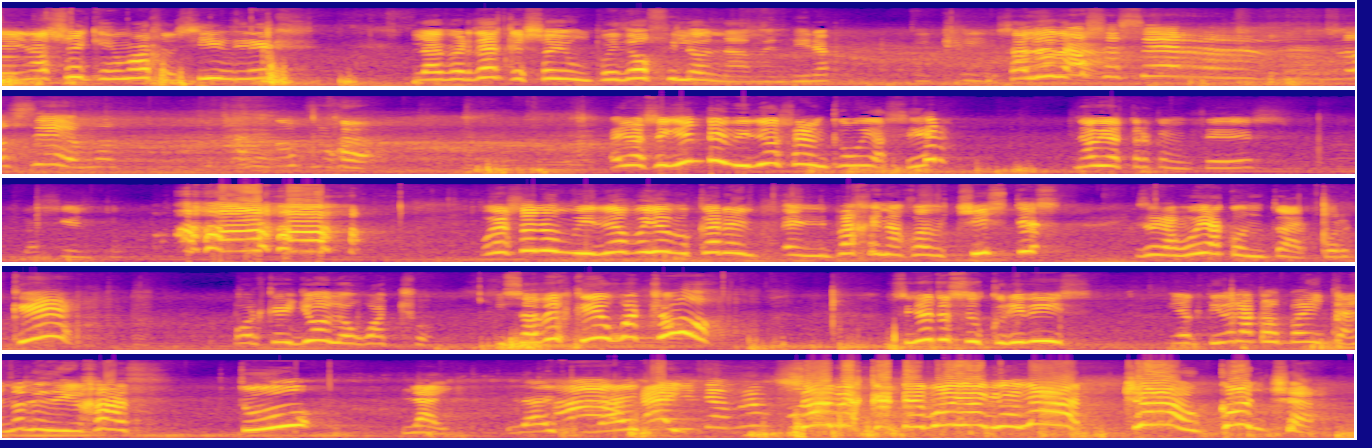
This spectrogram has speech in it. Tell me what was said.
eh, no sé qué más decirles. La verdad que soy un pedófilo, no, mentira. Saludos a hacer, no sé, mo- muchas cosas. En el siguiente video, ¿saben qué voy a hacer? No voy a estar con ustedes. Lo siento. Voy a hacer un video, voy a buscar en, en páginas web chistes se las voy a contar. ¿Por qué? Porque yo lo guacho. ¿Y sabes qué, guacho? Si no te suscribís y activas la campanita, no le dejas tu like. Like, ah, like. ¿Sabes que te voy a violar? ¡Chao, concha!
